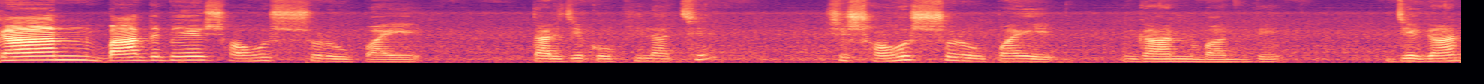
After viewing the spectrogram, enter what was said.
গান বাঁধবে সহস্র উপায়ে। তার যে কোকিল আছে, সে সহস্র উপায়ে গান বাঁধবে। যে গান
